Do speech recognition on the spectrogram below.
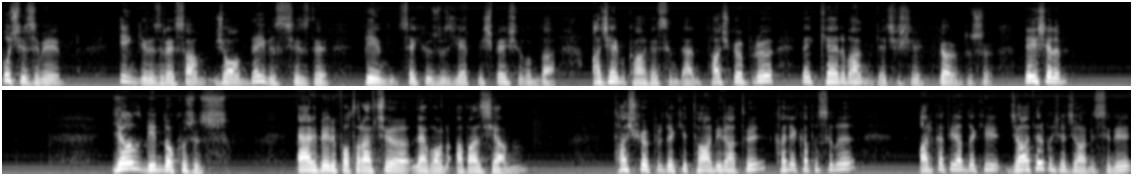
Bu çizimi İngiliz ressam John Davis çizdi 1875 yılında Acem kahvesinden Taşköprü ve kervan geçişi görüntüsü. Değişelim. Yıl 1900. Ermeni fotoğrafçı Levon Abazyan Taşköprü'deki tamiratı, kale kapısını, arka plandaki Caferpaşa Camisi'ni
